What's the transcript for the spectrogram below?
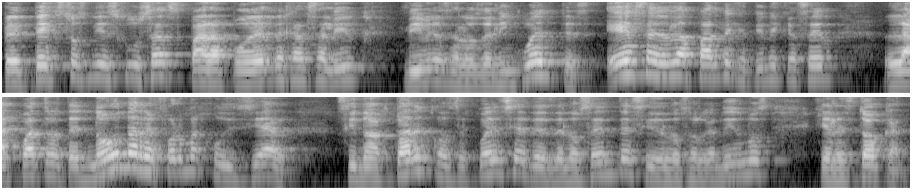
pretextos ni excusas para poder dejar salir libres a los delincuentes. Esa es la parte que tiene que hacer la 4T, no una reforma judicial, sino actuar en consecuencia desde los entes y de los organismos que les tocan.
